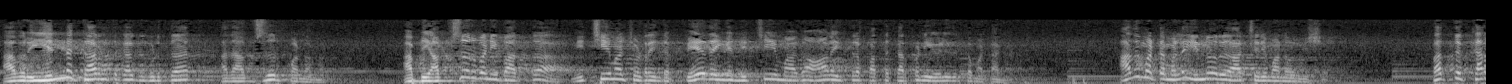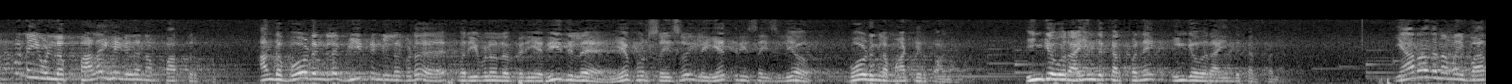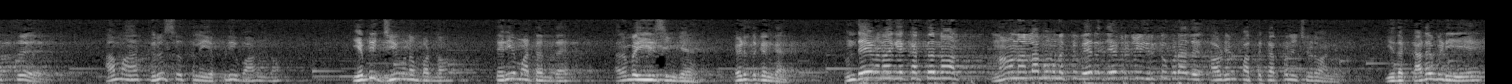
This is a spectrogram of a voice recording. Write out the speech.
அவர் என்ன காரணத்துக்காக கொடுத்தார்? அதை அப்சர்வ் பண்ணணும். அப்படி அப்சர்வ் பண்ணி பார்த்தா நிச்சயமா சொல்றேன் இந்த பேதைங்க நிச்சயமாக ஆலயத்துல பத்து கற்பனை எழுதியிருக்க மாட்டாங்க. அது மட்டுமல்ல இன்னொரு ஆச்சரியமான ஒரு விஷயம். பத்து கற்பனை உள்ள பலகைகளை நாம் பார்த்திருக்கோம் அந்த போர்டுங்களை வீட்டுங்களில் கூட ஒரு இவ்வளவு பெரிய ரீதியில ஏ ஃபோர் சைஸோ இல்லை ஏ த்ரீ சைஸ்லயோ போர்டுங்களை மாட்டியிருப்பாங்க. இங்க ஒரு ஐந்து கற்பனை இங்க ஒரு ஐந்து கற்பனை. யாராவது நம்மை பார்த்து ஆமா கிறிஸ்துவத்துல எப்படி வாழணும்? எப்படி ஜீவனம் பண்ணோம் தெரிய மாட்டேன் ரொம்ப ஈஸிங்க எடுத்துக்கங்க. உன் தேவனாகிய கர்த்தர் நான். நான் அல்லாம உனக்கு வேற தேவர்கள் இருக்கக்கூடாது. அப்படின்னு பத்து கற்பனை சொல்லுவாங்க இதை கடைபிடியே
